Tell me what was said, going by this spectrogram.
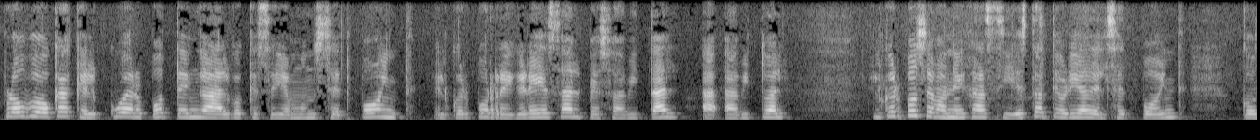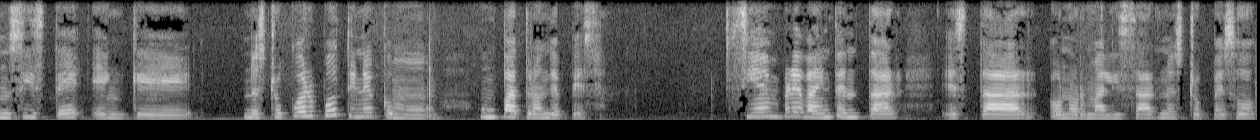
provoca que el cuerpo tenga algo que se llama un set point. El cuerpo regresa al peso habitual. habitual. El cuerpo se maneja así. Esta teoría del set point consiste en que nuestro cuerpo tiene como un patrón de peso. Siempre va a intentar estar o normalizar nuestro peso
